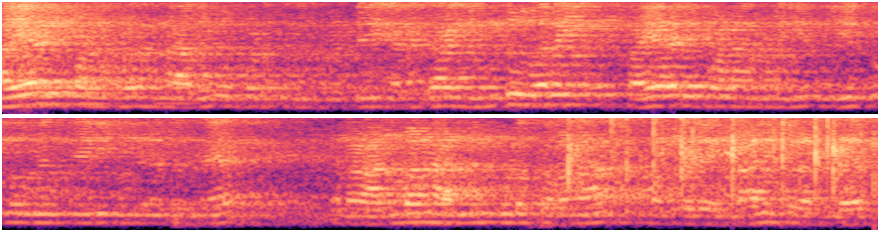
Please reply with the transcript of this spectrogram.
தயாரிப்பாளர்களை நான் அறிமுகப்படுத்துன்னு சொல்லிட்டு எனக்காக இன்று வரை தயாரிப்பாளர்களையும் இயக்குநர்களையும் தேடி கொண்டுட்டு இருக்கேன் அன்பான அண்ணன் கூட சொல்லலாம். நம்மளுடைய காளீஸ்வரன் சார்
